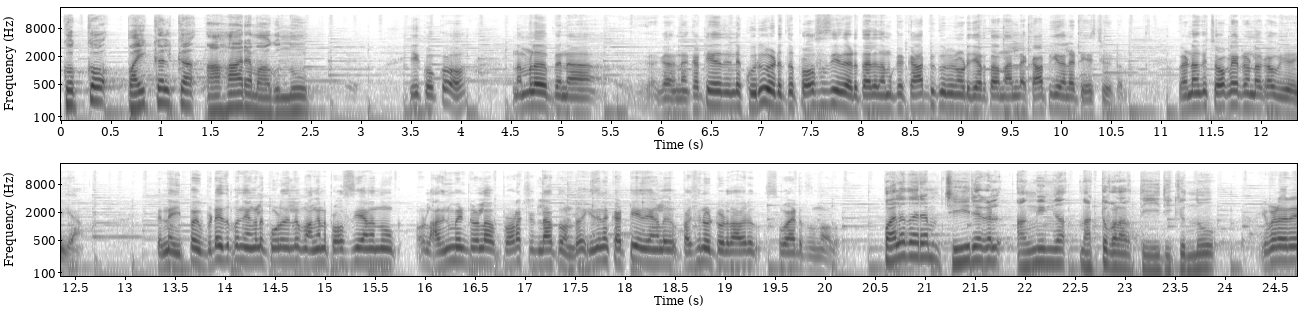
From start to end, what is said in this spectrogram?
കൊക്കോ പൈക്കൾക്ക് ആഹാരമാകുന്നു. ഈ കൊക്കോ നമ്മൾ പിന്നെ കട്ട് ചെയ്തതിന്റെ കുരു എടുത്ത് പ്രോസസ്സ് ചെയ്തെടുത്താൽ നമുക്ക് കാപ്പി കുരുവിനോട് ചേർത്താൽ നല്ല കാപ്പിക്ക് നല്ല ടേസ്റ്റ് കിട്ടും. വേണമെങ്കിൽ ചോക്ലേറ്റ് ഉണ്ടാക്കാൻ ഉപയോഗിക്കാം. പിന്നെ ഇപ്പോൾ ഇവിടെ ഇതിപ്പോൾ ഞങ്ങൾ കൂടുതലും അങ്ങനെ പ്രോസസ്സ് ചെയ്യാനൊന്നും ഉള്ള അതിന് വേണ്ടിയിട്ടുള്ള പ്രോഡക്റ്റ് ഇല്ലാത്തതുകൊണ്ട് ഇതിനെ കട്ട് ചെയ്ത് ഞങ്ങൾ പശുവിനോട്ട് കൊടുത്താൽ അവർ സുഖമായിട്ട് തിന്നോളും. പലതരം ചീരകൾ അങ്ങിങ്ങ് നട്ടുവളർത്തിയിരിക്കുന്നു. ഇവിടെ ഒരു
